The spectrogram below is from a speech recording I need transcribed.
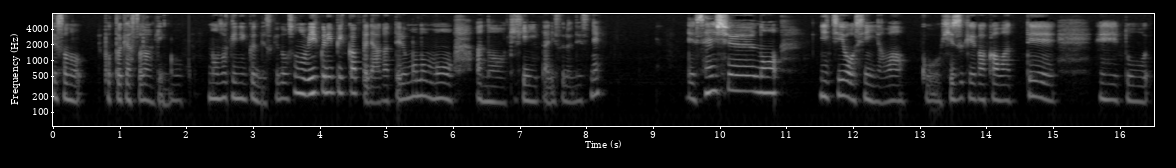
で、そのポッドキャストランキングを覗きに行くんですけど、そのウィークリーピックアップで上がってるものも、あの、聞きに行ったりするんですね。で、先週の日曜深夜は、こう、日付が変わって、えっ、と、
